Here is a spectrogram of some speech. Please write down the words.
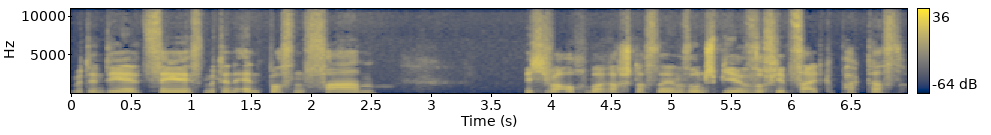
Mit den DLCs, mit den Endbossen Farm. Ich war auch überrascht, dass du in so ein Spiel so viel Zeit gepackt hast.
